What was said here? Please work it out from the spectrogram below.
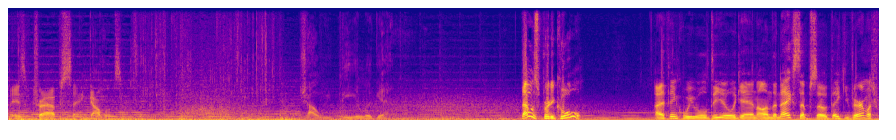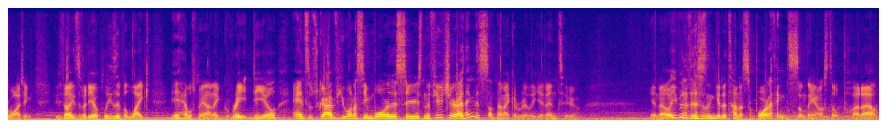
Maze of Traps, and Goblins. Shall we deal again? That was pretty cool! I think we will deal again on the next episode. Thank you very much for watching. If you liked this video, please leave a like. It helps me out a great deal. And subscribe if you want to see more of this series in the future. I think this is something I could really get into. You know, even if this doesn't get a ton of support, I think this is something I'll still put out.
